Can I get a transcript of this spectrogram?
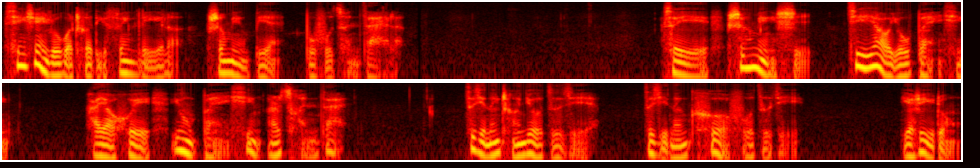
心肾如果彻底分离了，生命便不复存在了。所以，生命是既要有本性。还要会用本性而存在，自己能成就自己，自己能克服自己，也是一种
